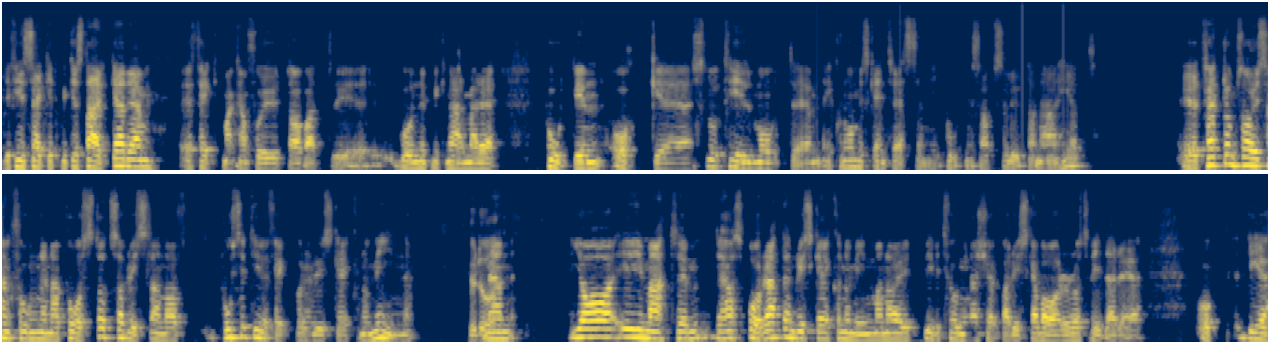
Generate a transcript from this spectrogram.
Det finns säkert mycket starkare effekt man kan få ut av att eh, gå mycket närmare Putin och eh, slå till mot eh, ekonomiska intressen i Putins absoluta närhet. Tvärtom så har ju sanktionerna påståtts av Ryssland ha positiv effekt på den ryska ekonomin. Men Ja, i och med att eh, det har sporrat den ryska ekonomin. Man har blivit tvungen att köpa ryska varor och så vidare. Och det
